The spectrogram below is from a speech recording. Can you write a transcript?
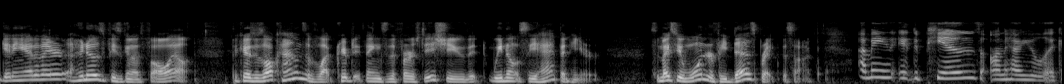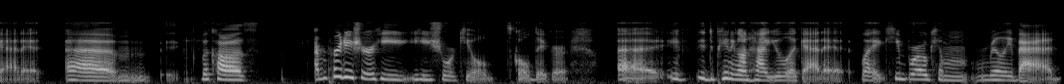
getting out of there. Who knows if he's gonna fall out? Because there's all kinds of like cryptic things in the first issue that we don't see happen here. So it makes me wonder if he does break the cycle. I mean, it depends on how you look at it. Um, because I'm pretty sure he he sure killed Skulldigger. Uh, if depending on how you look at it, like he broke him really bad.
